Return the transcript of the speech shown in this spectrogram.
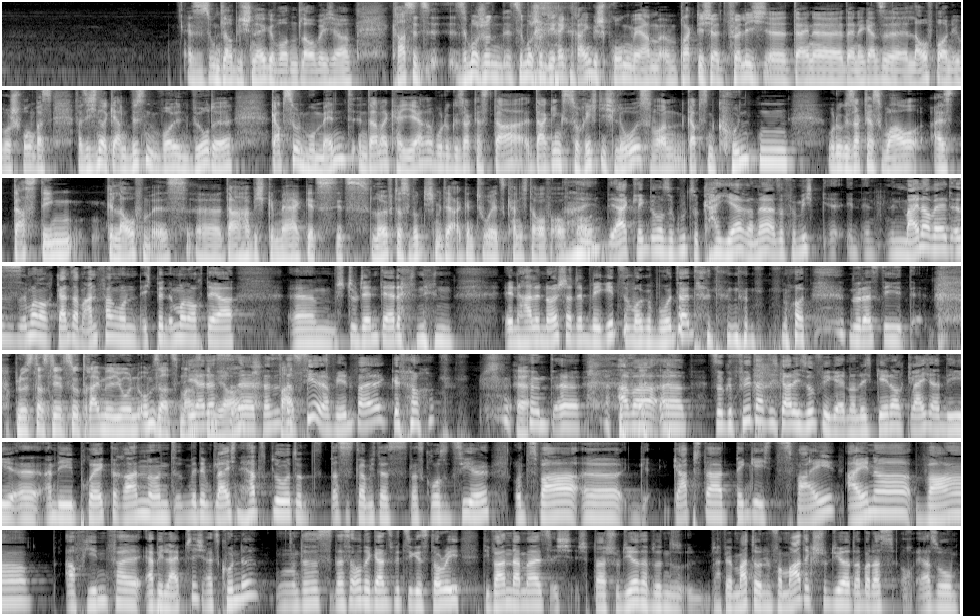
Es ist unglaublich schnell geworden, glaube ich, ja. Krass, jetzt sind wir schon, jetzt sind wir schon direkt reingesprungen. Wir haben ähm, praktisch halt völlig äh, deine, deine ganze Laufbahn übersprungen. Was, was ich noch gern wissen wollen würde, gab es so einen Moment in deiner Karriere, wo du gesagt hast, da, da ging es so richtig los? Gab es einen Kunden, wo du gesagt hast, wow, als das Ding gelaufen ist, äh, da habe ich gemerkt, jetzt, jetzt läuft das wirklich mit der Agentur, jetzt kann ich darauf aufbauen. Ja, klingt immer so gut, so Karriere, ne? Also für mich, in, in, in meiner Welt ist es immer noch ganz am Anfang und ich bin immer noch der, ähm, Student, der dann in, in Halle Neustadt im WG-Zimmer gewohnt hat. nur, nur, dass die. Plus, dass du jetzt so drei Millionen Umsatz machst ja, das, im Jahr. Äh, das ist Fast. das Ziel auf jeden Fall, genau. Ja. Und, äh, aber äh, so gefühlt hat sich gar nicht so viel geändert. Ich gehe noch gleich an die äh, an die Projekte ran und mit dem gleichen Herzblut und das ist, glaube ich, das das große Ziel. Und zwar äh, gab es da, denke ich, zwei. Einer war auf jeden Fall RB Leipzig als Kunde. Und das ist, das ist auch eine ganz witzige Story. Die waren damals, ich, ich habe da studiert, habe hab ja Mathe und Informatik studiert, aber das auch eher so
